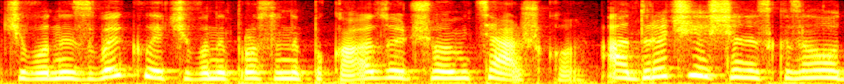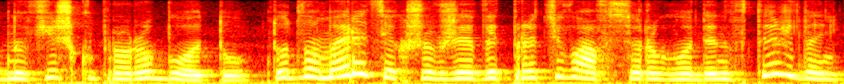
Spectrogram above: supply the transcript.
Чи вони звикли, чи вони просто не показують, що їм тяжко. А до речі, я ще не сказала одну фішку про роботу. Тут в Америці, якщо вже відпрацював 40 годин в тиждень,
